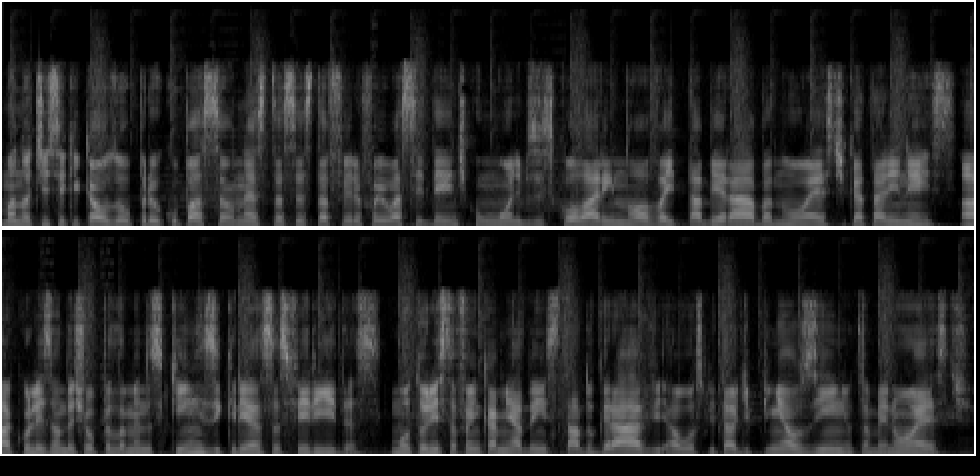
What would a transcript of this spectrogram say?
Uma notícia que causou preocupação nesta sexta-feira foi o acidente com um ônibus escolar em Nova Itaberaba, no oeste catarinense. A colisão deixou pelo menos 15 crianças feridas. O motorista foi encaminhado em estado grave ao hospital de Pinhalzinho, também no oeste.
